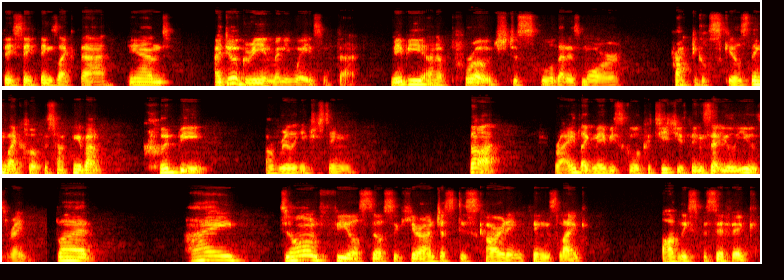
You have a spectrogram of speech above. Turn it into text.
They say things like that. And I do agree in many ways with that. Maybe an approach to school that is more practical skills thing, like Hope is talking about, could be a really interesting thought, right? Like maybe school could teach you things that you'll use, right? But I don't feel so secure on just discarding things like oddly specific.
